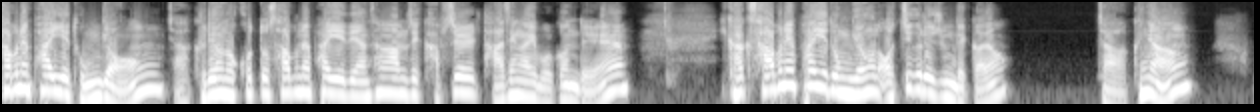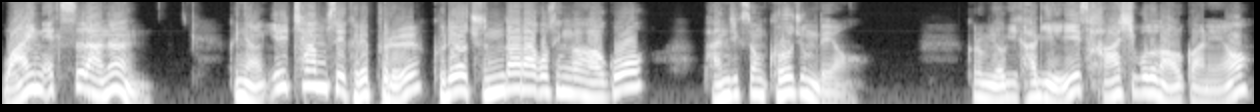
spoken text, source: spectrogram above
4분의 파이의 동경 자 그려놓고 또 4분의 파이에 대한 상함수의 값을 다 생각해 볼 건데 이각 4분의 파이의 동경은 어찌 그려주면 될까요? 자 그냥 y는 x라는 그냥 1차 함수의 그래프를 그려준다라고 생각하고 반직선 그어주면 돼요. 그럼 여기 각이 45도 나올 거 아니에요?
